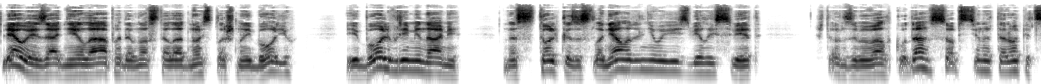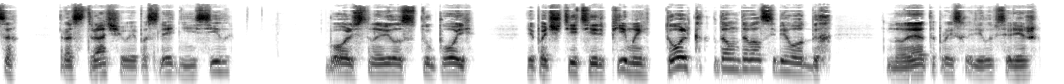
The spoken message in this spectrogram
Левая задняя лапа давно стала одной сплошной болью, и боль временами настолько заслоняла для него весь белый свет, что он забывал, куда, собственно, торопится, растрачивая последние силы. Боль становилась тупой и почти терпимой только когда он давал себе отдых, но это происходило все реже.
